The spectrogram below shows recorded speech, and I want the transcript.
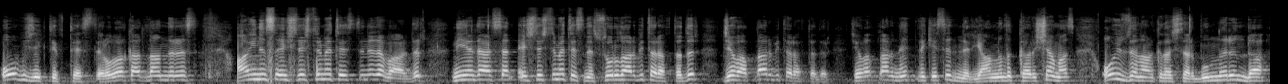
Objektif testler olarak adlandırırız. Aynısı eşleştirme testinde de vardır. Niye dersen eşleştirme testinde sorular bir taraftadır, cevaplar bir taraftadır. Cevaplar net ve kesindir. Yanlılık karışamaz. O yüzden arkadaşlar bunların da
